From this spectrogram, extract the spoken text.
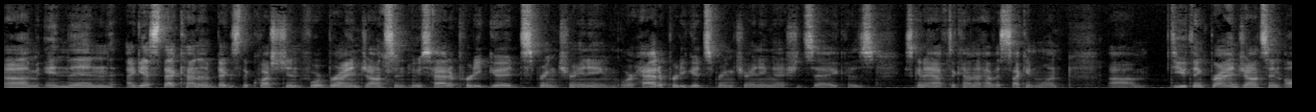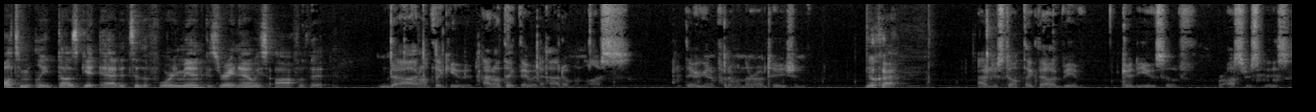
Um, and then I guess that kind of begs the question for Brian Johnson, who's had a pretty good spring training, or had a pretty good spring training, I should say, because he's going to have to kind of have a second one. Um, do you think Brian Johnson ultimately does get added to the 40 man? Because right now he's off of it. No, I don't think he would. I don't think they would add him unless they were going to put him in the rotation. Okay. I just don't think that would be a good use of roster space.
